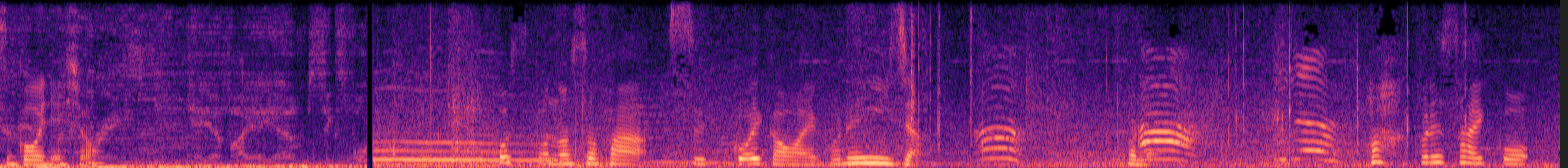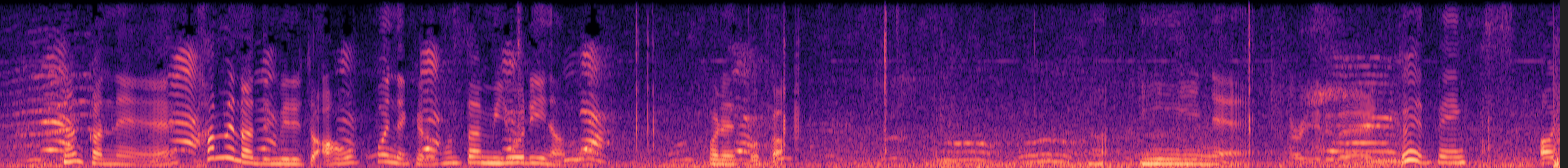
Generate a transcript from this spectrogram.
すごいでしょ？コスコのソファーすっごいかわい。いこれいいじゃん。これあこれ最高なんかねカメラで見ると青っぽいんだけど本当は緑なのこれとか。あいいね? Good thanks. あ 寒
